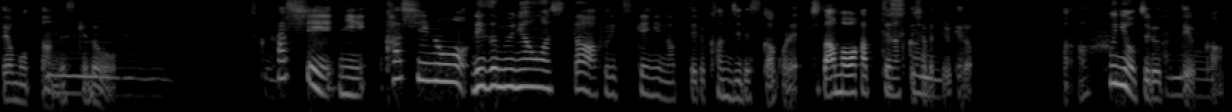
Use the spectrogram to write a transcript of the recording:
て思ったんですけど、歌詞に歌詞のリズムに合わせた振り付けになってる感じですか？これ。ちょっとあんま分かってなくて喋ってるけどあ負に落ちるっていうか。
